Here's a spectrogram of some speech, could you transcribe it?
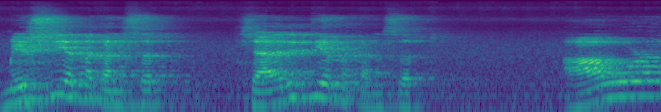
മെഴ്സി എന്ന കൺസെപ്റ്റ് ചാരിറ്റി എന്ന കൺസെപ്റ്റ് ആവോളം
